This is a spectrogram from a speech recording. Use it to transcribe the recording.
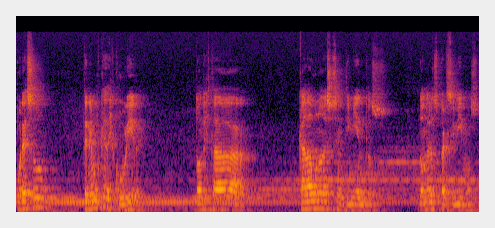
Por eso tenemos que descubrir dónde está cada uno de esos sentimientos dónde los percibimos,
